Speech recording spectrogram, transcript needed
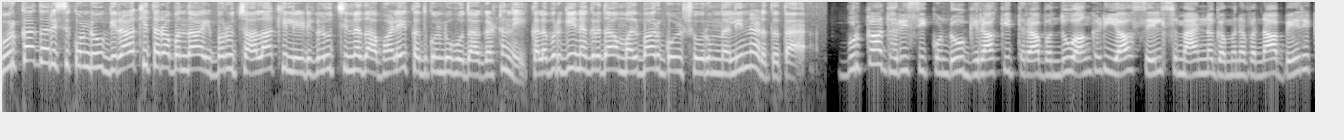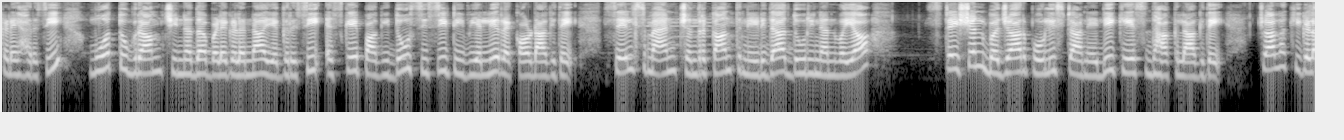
ಬುರ್ಕಾ ಧರಿಸಿಕೊಂಡು ಗಿರಾಕಿ ತರ ಬಂದ ಇಬ್ಬರು ಚಾಲಾಕಿ ಲೇಡಿಗಳು ಚಿನ್ನದ ಬಳೆ ಕದ್ಕೊಂಡು ಹೋದ ಘಟನೆ ಕಲಬುರಗಿ ನಗರದ ಮಲ್ಬಾರ್ ಗೋಲ್ಡ್ ಶೋರೂಮ್ನಲ್ಲಿ ನಡೆದಿದೆ. ಬುರ್ಕಾ ಧರಿಸಿಕೊಂಡು ಗಿರಾಕಿ ತರ ಬಂದು ಅಂಗಡಿಯ ಸೇಲ್ಸ್ ಮ್ಯಾನ್ನ ಗಮನವನ್ನ ಬೇರೆ ಕಡೆ ಹರಿಸಿ ಮೂವತ್ತು ಗ್ರಾಂ ಚಿನ್ನದ ಬಳೆಗಳನ್ನು ಎಗರಿಸಿ ಎಸ್ಕೇಪ್ ಆಗಿದ್ದು ಸಿಸಿಟಿವಿಯಲ್ಲಿ ರೆಕಾರ್ಡ್ ಆಗಿದೆ. ಸೇಲ್ಸ್ ಮ್ಯಾನ್ ಚಂದ್ರಕಾಂತ್ ನೀಡಿದ ದೂರಿನನ್ವಯ ಸ್ಟೇಷನ್ ಬಜಾರ್ ಪೊಲೀಸ್ ಠಾಣೆಯಲ್ಲಿ ಕೇಸ್ ದಾಖಲಾಗಿದೆ. ಚಾಲಕಿಗಳ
